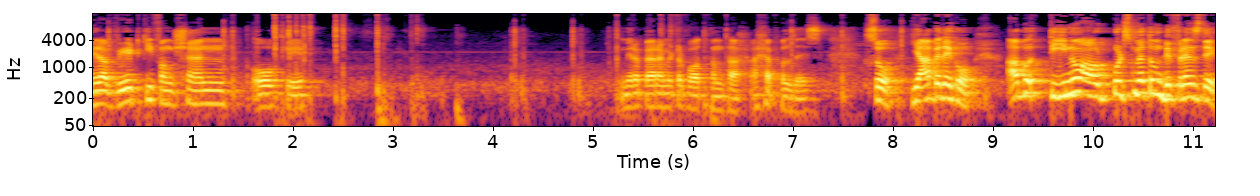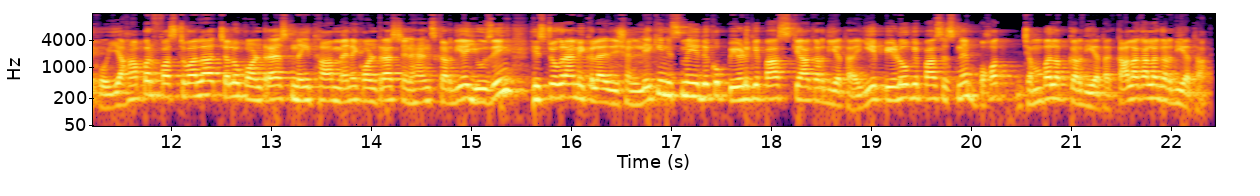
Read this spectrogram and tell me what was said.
मेरा वेट की फ़ंक्शन ओके मेरा पैरामीटर बहुत कम था आई अपोलोजाइज सो यहाँ पे देखो अब तीनों आउटपुट्स में तुम डिफरेंस देखो। यहाँ पर फ़र्स्ट वाला, चलो कॉन्ट्रास्ट नहीं था, मैंने कॉन्ट्रास्ट एनहेंस कर दिया यूजिंग हिस्टोग्राम इक्वलाइजेशन लेकिन इसमें ये देखो, पेड़ के पास क्या कर दिया था? ये पेड़ों के पास इसने बहुत जंबल अप कर दिया था काला काला कर दिया था।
